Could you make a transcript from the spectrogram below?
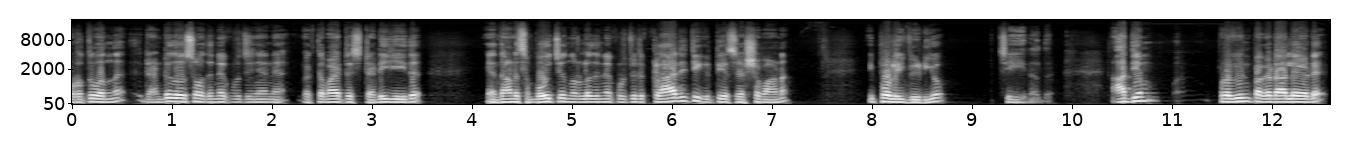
പുറത്തു വന്ന് രണ്ട് ദിവസം അതിനെക്കുറിച്ച് ഞാൻ വ്യക്തമായിട്ട് സ്റ്റഡി ചെയ്ത് എന്താണ് സംഭവിച്ചതെന്നുള്ളതിനെക്കുറിച്ചൊരു ക്ലാരിറ്റി കിട്ടിയ ശേഷമാണ് ഇപ്പോൾ ഈ വീഡിയോ ചെയ്യുന്നത്. ആദ്യം പ്രവീൺ പകടാലയുടെ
